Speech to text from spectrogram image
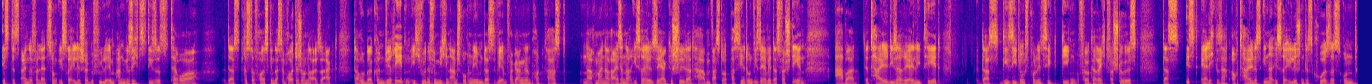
Ist es eine Verletzung israelischer Gefühle im Angesichts dieses Terror, dass Christoph Heusgen das im Heute-Journal sagt? Darüber können wir reden. Ich würde für mich in Anspruch nehmen, dass wir im vergangenen Podcast nach meiner Reise nach Israel sehr geschildert haben, was dort passiert und wie sehr wir das verstehen. Aber der Teil dieser Realität, dass die Siedlungspolitik gegen Völkerrecht verstößt, das ist ehrlich gesagt auch Teil des innerisraelischen Diskurses und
